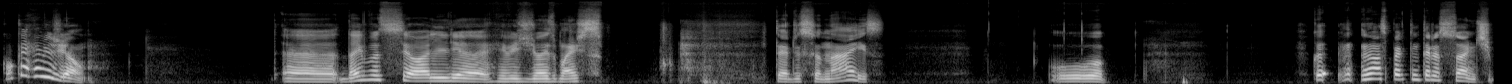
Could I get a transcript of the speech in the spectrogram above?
Qualquer religião. Uh, daí você olha religiões mais tradicionais O... É um aspecto interessante.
